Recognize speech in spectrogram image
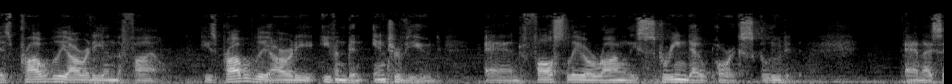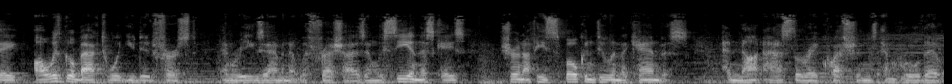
is probably already in the file. He's probably already even been interviewed and falsely or wrongly screened out or excluded. And I say, always go back to what you did first and re-examine it with fresh eyes. And we see in this case, sure enough, he's spoken to in the canvas and not asked the right questions and ruled out.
